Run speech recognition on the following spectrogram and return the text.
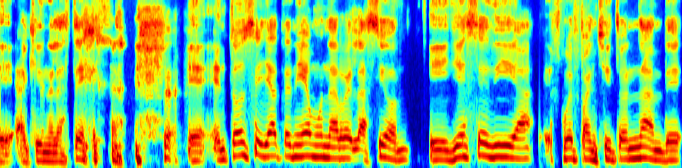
eh, aquí en el Azteca. eh, entonces ya teníamos una relación y ese día fue Panchito Hernández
